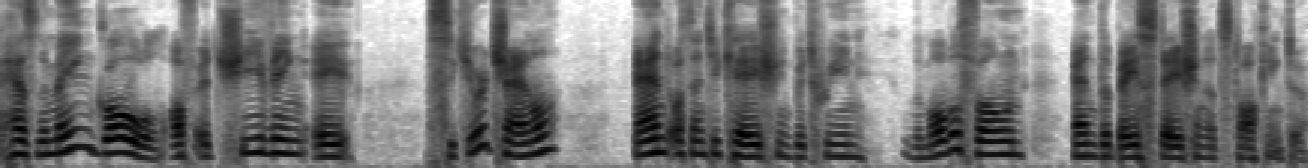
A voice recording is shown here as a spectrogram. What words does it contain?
has the main goal of achieving a secure channel and authentication between the mobile phone and the base station it's talking to.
